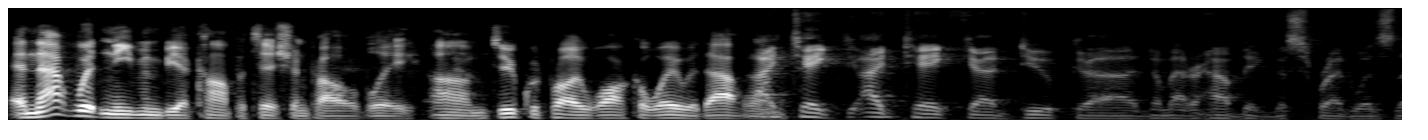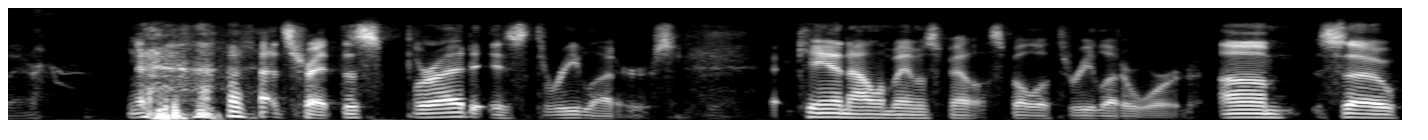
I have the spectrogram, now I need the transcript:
and that wouldn't even be a competition. Probably, um, Duke would probably walk away with that one. I'd take I'd take uh, Duke uh, no matter how big the spread was there. That's right. The spread is three letters. Can Alabama spell spell a three letter word? Um, so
